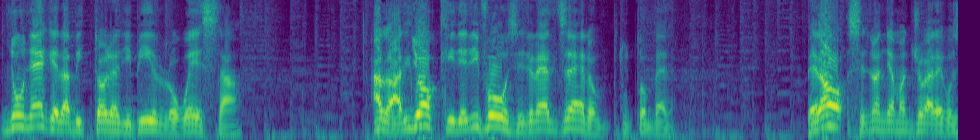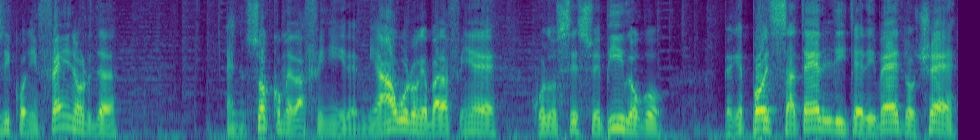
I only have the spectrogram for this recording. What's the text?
Non è che la vittoria di Pirlo questa? Allora, agli occhi dei tifosi 3-0, tutto bene. Però se noi andiamo a giocare così con il Feyenoord, eh, non so come va a finire. Mi auguro che vada a finire con lo stesso epilogo. Perché poi il satellite, ripeto, c'è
